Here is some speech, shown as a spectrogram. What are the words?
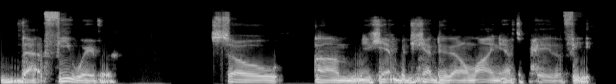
that fee waiver. So um, you can't, but you can't do that online. You have to pay the fee.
